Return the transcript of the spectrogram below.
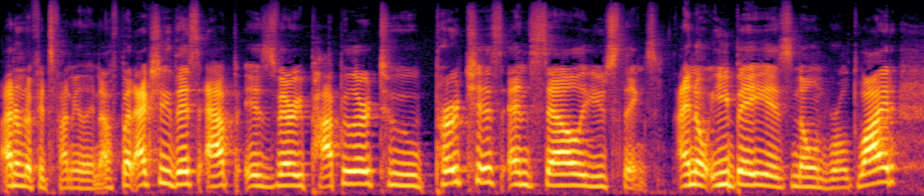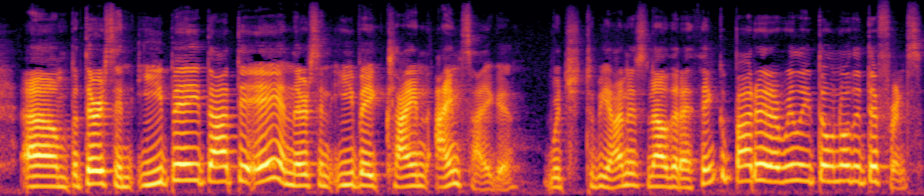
I don't know if it's funnily enough, but actually this app is very popular to purchase and sell used things. I know eBay is known worldwide, um, but there's an ebay.de and there's an eBay Kleinanzeige which to be honest, now that I think about it, I really don't know the difference.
